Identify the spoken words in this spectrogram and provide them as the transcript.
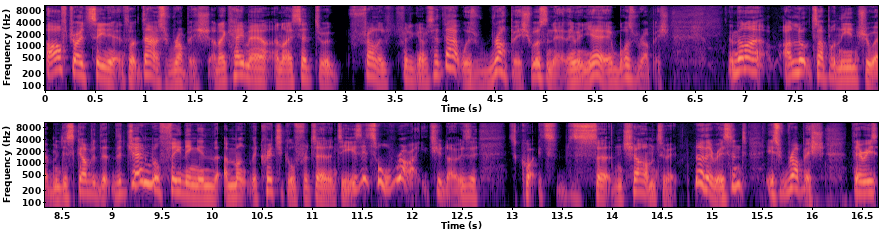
after I'd seen it, I thought that's rubbish. And I came out and I said to a fellow friend, I said that was rubbish, wasn't it? They went, yeah, it was rubbish. And then I, I looked up on the interweb and discovered that the general feeling in among the critical fraternity is it's all right, you know, it's, a, it's quite it's a certain charm to it. No, there isn't. It's rubbish. There is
